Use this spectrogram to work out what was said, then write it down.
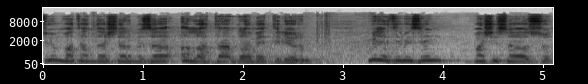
tüm vatandaşlarımıza Allah'tan rahmet diliyorum. Milletimizin başı sağ olsun.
